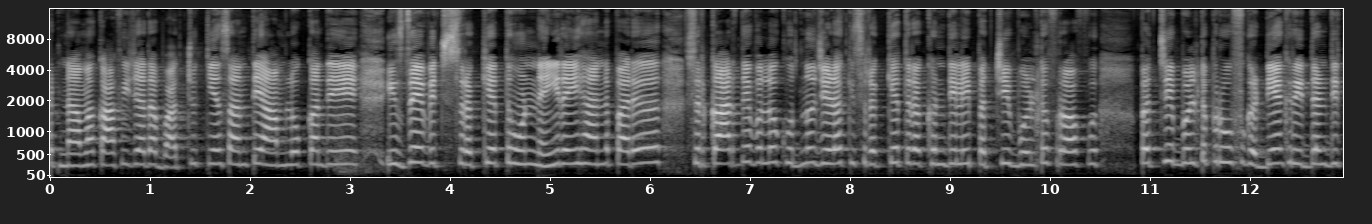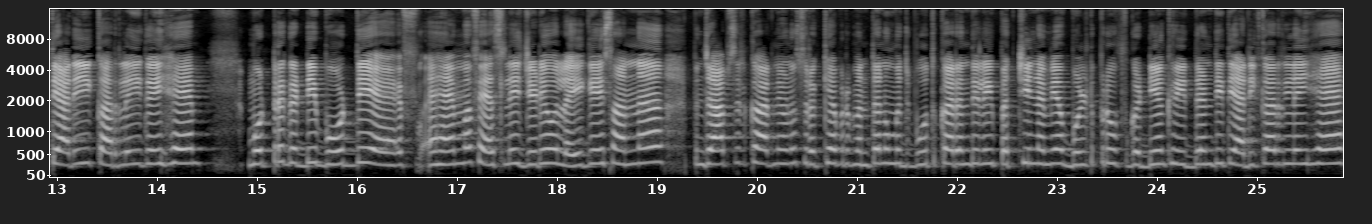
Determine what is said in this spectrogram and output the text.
ਘਟਨਾਵਾਂ ਕਾਫੀ ਜ਼ਿਆਦਾ ਵੱਧ ਚੁੱਕੀਆਂ ਸਨ ਤੇ ਆਮ ਲੋਕਾਂ ਦੇ ਇਸ ਦੇ ਵਿੱਚ ਸੁਰੱਖਿਅਤ ਹੁਣ ਨਹੀਂ ਰਹੇ ਹਨ, ਪਰ ਸਰਕਾਰ ਦੇ ਵੱਲੋਂ ਖੁਦ ਨੂੰ ਜਿਹੜਾ ਕਿ ਸੁਰੱਖਿਅਤ ਰੱਖਣ ਦੇ ਲਈ 25 ਬੁਲਟ ਪ੍ਰੋਫ 25 ਬੁਲਟ ਪ੍ਰੂਫ ਗੱਡੀਆਂ ਖਰੀਦਣ ਦੀ ਤਿਆਰੀ ਕਰ ਲਈ ਗਈ ਹੈ। ਮੋਟਰ ਗੱਡੀ ਬੋਰਡ ਦੇ ਐਫ- ਅਹਿਮ ਫੈਸਲੇ ਜਿਹੜੇ ਉਹ ਲਏ ਗਏ ਸਨ। ਪੰਜਾਬ ਸਰਕਾਰ ਨੇ ਉਹਨੂੰ ਸੁਰੱਖਿਆ ਪ੍ਰਬੰਧਾਂ ਨੂੰ ਮਜ਼ਬੂਤ ਕਰਨ ਦੇ ਲਈ 25 ਨਵੀਆਂ ਬੁਲਟ ਪ੍ਰੂਫ ਗੱਡੀਆਂ ਖਰੀਦਣ ਦੀ ਤਿਆਰੀ ਕਰ ਲਈ ਹੈ।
